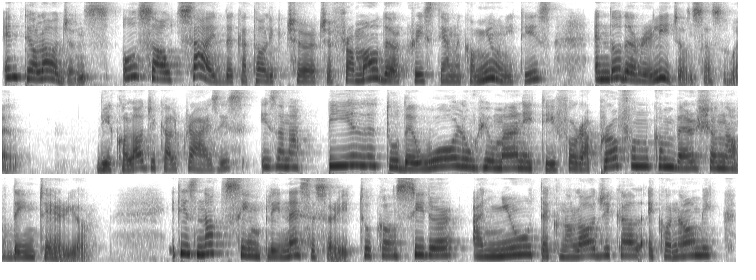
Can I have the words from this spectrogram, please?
and theologians, also outside the Catholic Church from other Christian communities and other religions as well. The ecological crisis is an appeal to the whole of humanity for a profound conversion of the interior. It is not simply necessary to consider a new technological, economic,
